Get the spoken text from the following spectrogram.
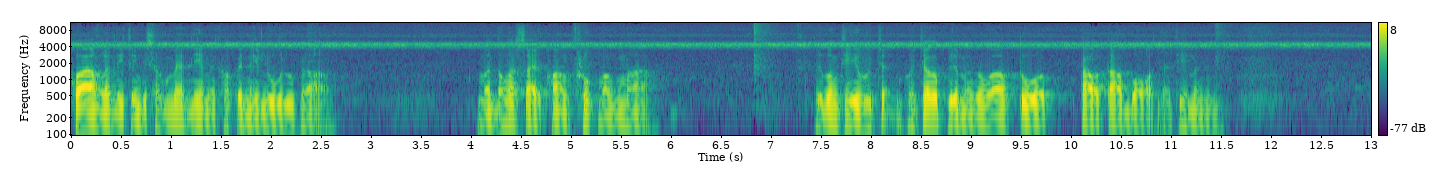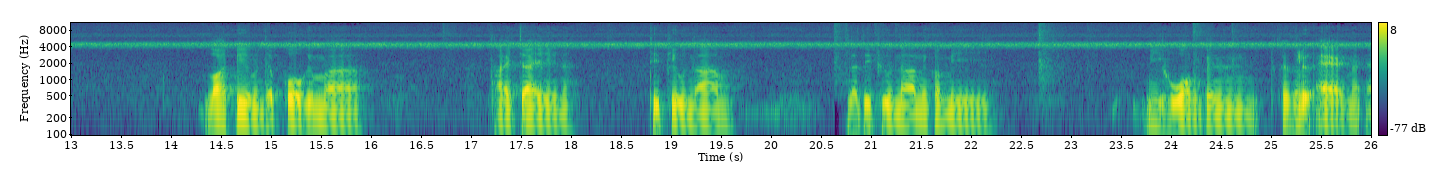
คว้างแล้วนี่จะมีสักเม็ดเนี่ยมันเข้าไปในรูหรือเปล่า มันต้องอาศัยความฟลุกมากหรือบางทีพระพระเจ้าก็เปลี่ยนมันก็ว่าตัวเต่าตาบอดนะที่มันร้อยปีมันจะโผล่ขึ้นมา หายใจนะที่ผิวน้ำแล้วที่ผิวน้ำนี่ก็มี มีห่วงเป็นเขาเรียกแอกนะแอ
